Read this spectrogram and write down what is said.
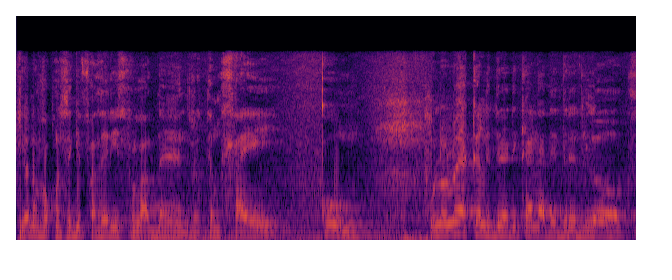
E eu não vou conseguir fazer isso lá dentro, eu tenho que sair. Como? O Lolo é aquele dread que anda de dreadlocks.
